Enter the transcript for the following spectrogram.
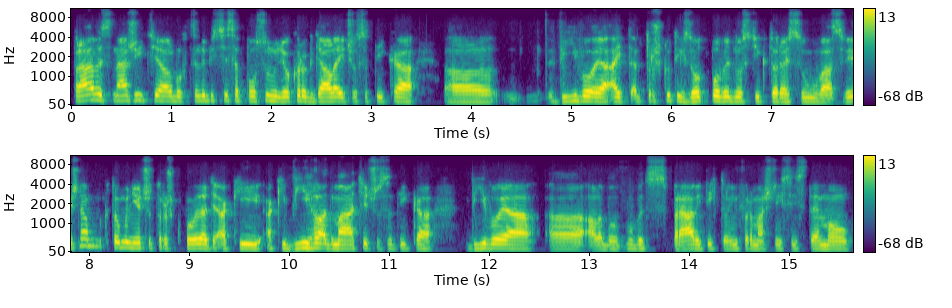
práve snažíte, alebo chceli by ste sa posunúť o krok ďalej, čo sa týka vývoja, aj trošku tých zodpovedností, ktoré sú u vás. Vieš nám k tomu niečo trošku povedať, aký, aký výhľad máte, čo sa týka vývoja alebo vôbec správy týchto informačných systémov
